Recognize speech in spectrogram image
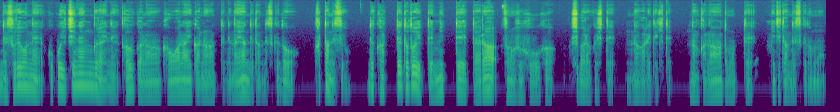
で、それをね、ここ1年ぐらいね、買うかな、買わないかなってね、悩んでたんですけど、買ったんですよ。で、買って届いて見てたら、その訃報がしばらくして流れてきて、なんかなと思って見てたんですけども、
